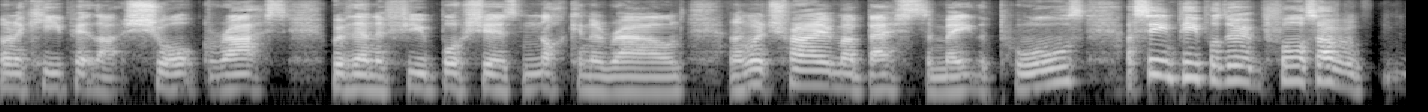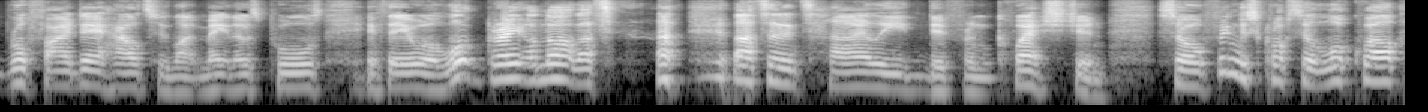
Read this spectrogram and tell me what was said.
I'm going to keep it that short grass with then a few bushes knocking around. And I'm going to try my best to make the pools. I've seen people do it before so I have a rough idea how to like make those pools. If they will look great or not that's That's an entirely different question. So fingers crossed it'll look well.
